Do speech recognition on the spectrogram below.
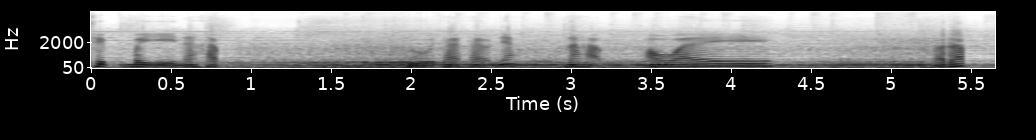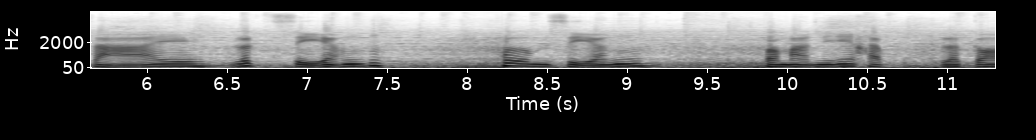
ชิป B นะครับ อยู่แถวๆเนี้ยนะครับ เอาไว้ สายลดเสียง เพิ่มเสียงประมาณนี้ครับ แล้วก็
